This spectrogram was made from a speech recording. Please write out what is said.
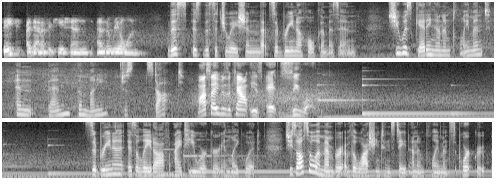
fake identifications and the real ones. This is the situation that Sabrina Holcomb is in. She was getting unemployment, and then the money just stopped. My savings account is at zero. Sabrina is a laid off IT worker in Lakewood. She's also a member of the Washington State Unemployment Support Group.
